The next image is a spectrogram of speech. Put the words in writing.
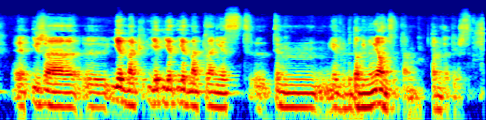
i że y, jednak, je, je- jednak kleń jest y, tym jak gdyby dominującym tam, tam drapieżcem.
